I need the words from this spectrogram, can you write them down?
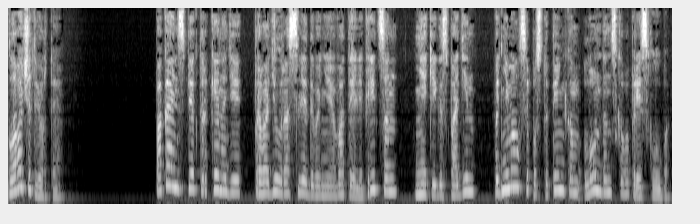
Глава 4. Пока инспектор Кеннеди проводил расследование в отеле «Критсон», некий господин поднимался по ступенькам лондонского пресс-клуба.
